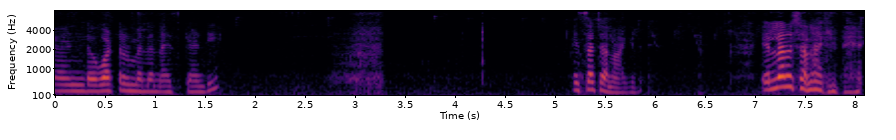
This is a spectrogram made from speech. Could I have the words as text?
ಆ್ಯಂಡ್ ವಾಟರ್ ಮೆಲನ್ ಐಸ್ ಕ್ಯಾಂಡಿ ಇದು ಚೆನ್ನಾಗಿದೆ. ಎಲ್ಲನೂ ಚೆನ್ನಾಗಿದೆ.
